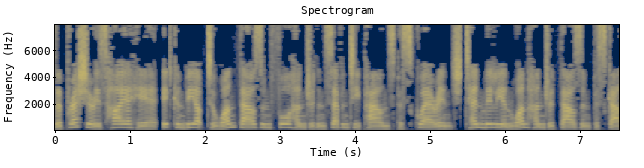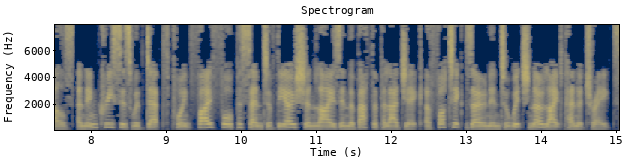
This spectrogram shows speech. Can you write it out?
The pressure is higher here, it can be up to 1,470 pounds per square inch 10,100,000 pascals and increases with depth 0.54% of the ocean lies in the bathypelagic zone into which no light penetrates.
